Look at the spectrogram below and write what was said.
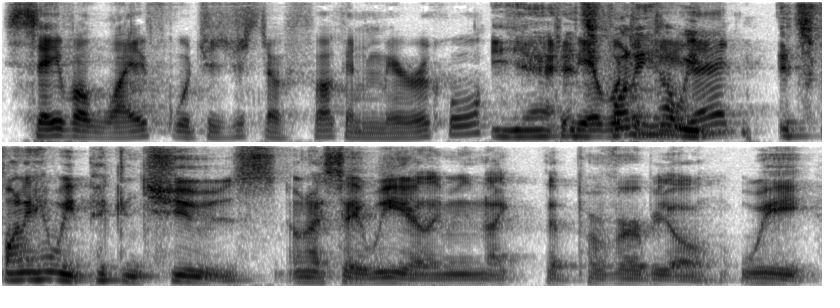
save a life, which is just a fucking miracle? Yeah, to be it's able funny to how do we that. it's funny how we pick and choose. When I say we, I mean like the proverbial we.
